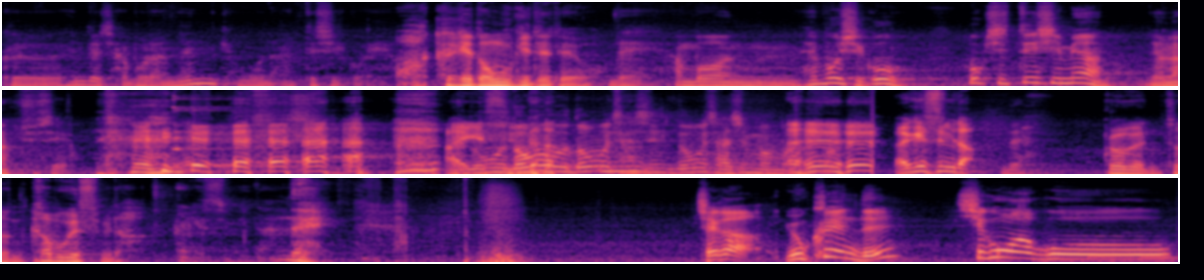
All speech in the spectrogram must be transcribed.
그 핸들 잡으라는 경고는 안 뜨실 거예요. 아, 그게 너무 기대돼요. 네 한번 해보시고 혹시 뜨시면 연락 주세요. 알겠습니다. 너무 너무, 너무 자신 너무 자신만만. 알겠습니다. 네. 그러면 전 가보겠습니다. 알겠습니다. 네. 제가 요크핸들 시공하고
